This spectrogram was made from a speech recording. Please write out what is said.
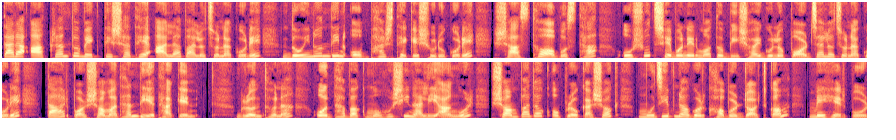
তারা আক্রান্ত ব্যক্তির সাথে আলাপ আলোচনা করে দৈনন্দিন অভ্যাস থেকে শুরু করে স্বাস্থ্য অবস্থা, ওষুধ সেবনের মতো বিষয়গুলো পর্যালোচনা করে তারপর সমাধান দিয়ে থাকেন। গ্রন্থনা অধ্যাপক মহসিন আলী আঙুর, সম্পাদক ও প্রকাশক মুজিবনগর খবর ডট কম মেহেরপুর।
